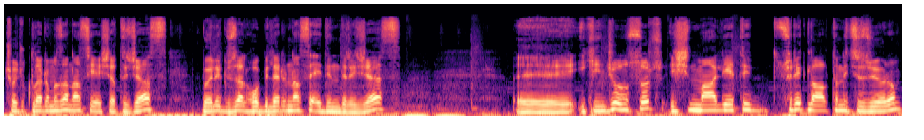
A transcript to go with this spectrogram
çocuklarımıza nasıl yaşatacağız? Böyle güzel hobileri nasıl edindireceğiz? Ee, ikinci unsur işin maliyeti sürekli altını çiziyorum.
